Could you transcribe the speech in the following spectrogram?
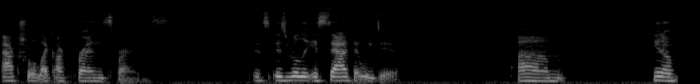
actual, like our friends' friends. It's, it's really, it's sad that we do. Um, you know,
